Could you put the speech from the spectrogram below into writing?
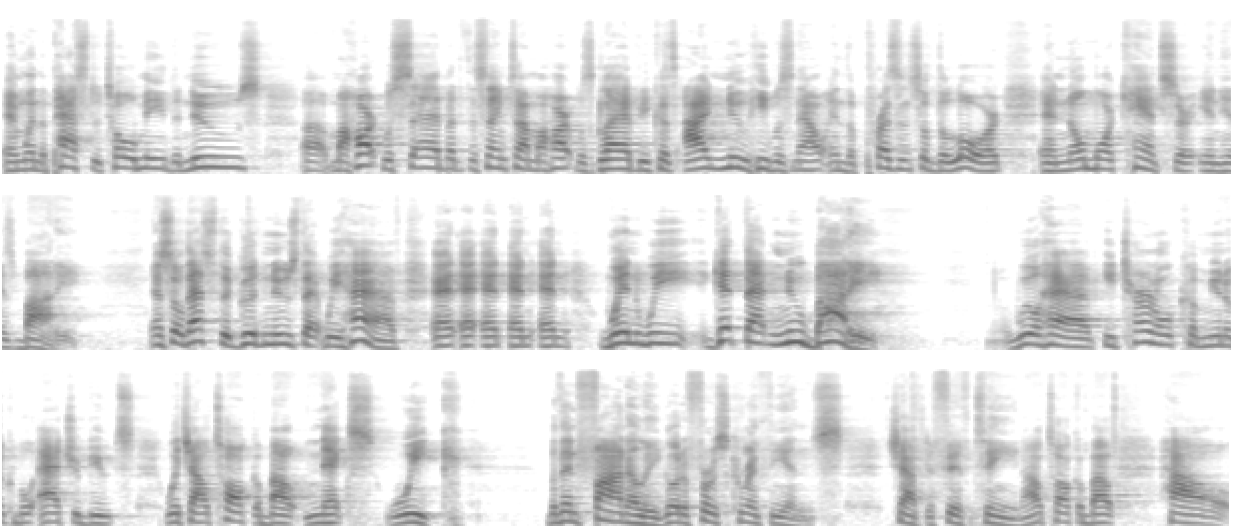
And when the pastor told me the news, uh, my heart was sad, but at the same time, my heart was glad because I knew he was now in the presence of the Lord and no more cancer in his body. And so that's the good news that we have. And, and, and, and when we get that new body, we'll have eternal communicable attributes, which I'll talk about next week. But then finally, go to 1 Corinthians chapter 15. I'll talk about how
